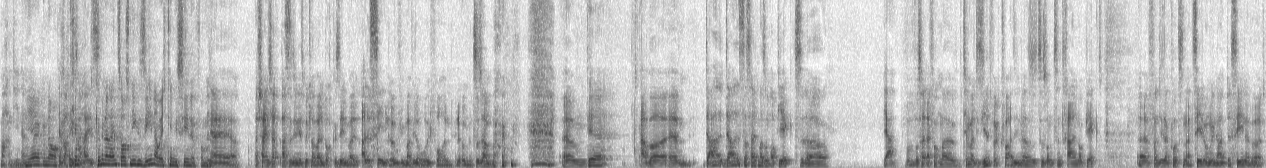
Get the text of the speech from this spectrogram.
Machen die, ne? Ja, genau. Der macht ich den so heiß. Kevin allein zu Hause nie gesehen, aber ich kenne die Szene vom. Ja, ja, ja. Wahrscheinlich hast du den jetzt mittlerweile doch gesehen, weil alle Szenen irgendwie mal wiederholt wurden in irgendeinem Zusammenhang. ähm, Der aber ähm, da, da ist das halt mal so ein Objekt, äh, ja, wo es halt einfach mal thematisiert wird quasi, ne? Also zu so einem zentralen Objekt äh, von dieser kurzen Erzählung innerhalb der Szene wird.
